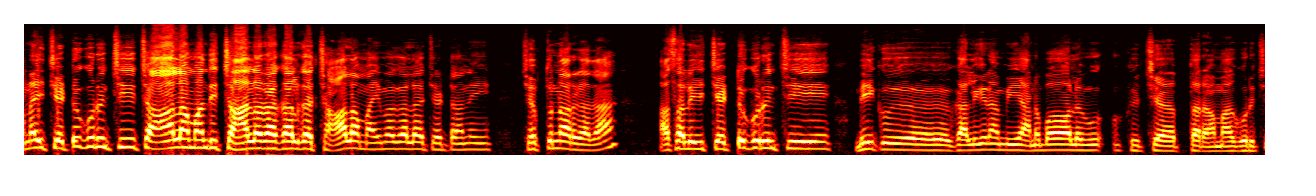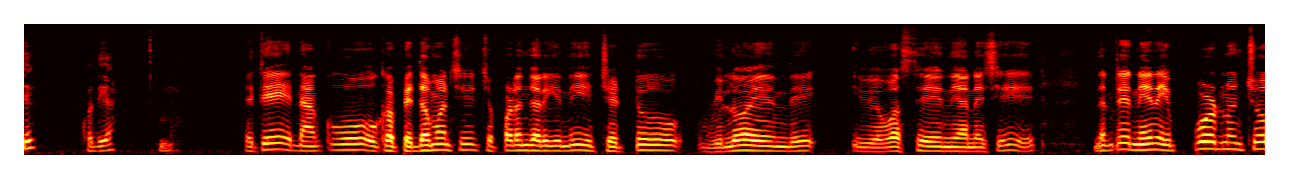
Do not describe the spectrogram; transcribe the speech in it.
అన్న ఈ చెట్టు గురించి చాలా మంది చాలా రకాలుగా చాలా మహిమగల చెట్టు అని చెప్తున్నారు కదా. అసలు ఈ చెట్టు గురించి మీకు కలిగిన మీ అనుభవాలు చెప్తారా మా గురించి? కొద్దిగా. అయితే నాకు ఒక పెద్ద మనిషి చెప్పడం జరిగింది ఈ చెట్టు విలువ ఏంది? ఈ వ్యవస్థ ఏంది? అనేసి. ఎందుకంటే నేను ఎప్పటి నుంచో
